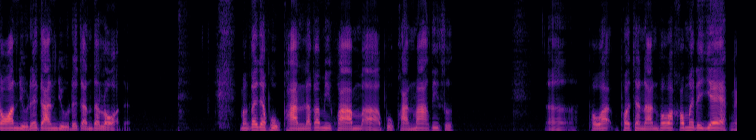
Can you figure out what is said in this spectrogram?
นอนอยู่ด้วยกันอยู่ด้วยกันตลอด มันก็จะผูกพันแล้วก็มีความอ่าผูกพันมากที่สุด เออเพราะว่า เพราะฉะนั้นเพราะว่าเขาไม่ได้แยกไง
